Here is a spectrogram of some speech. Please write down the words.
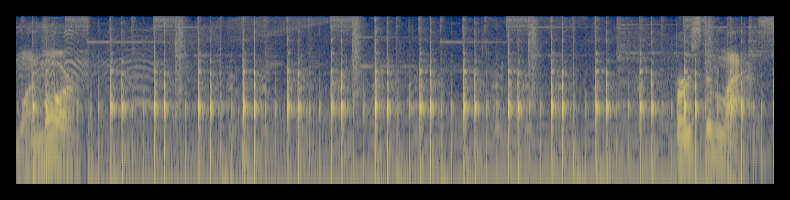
One more. First and last.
